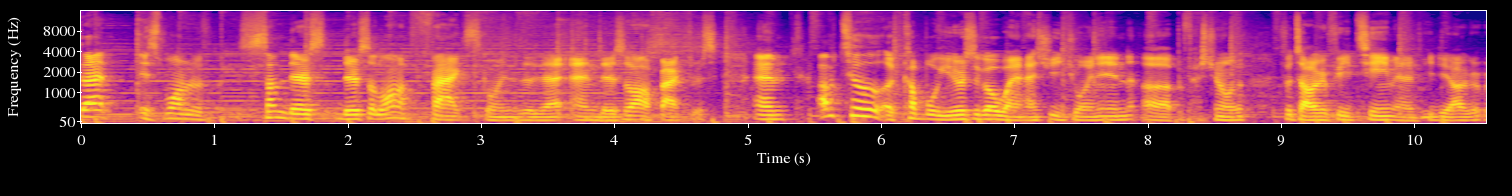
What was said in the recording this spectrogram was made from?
that is one of some there's there's a lot of facts going into that and there's a lot of factors and up till a couple years ago when I actually joined in a professional photography team and videographer,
